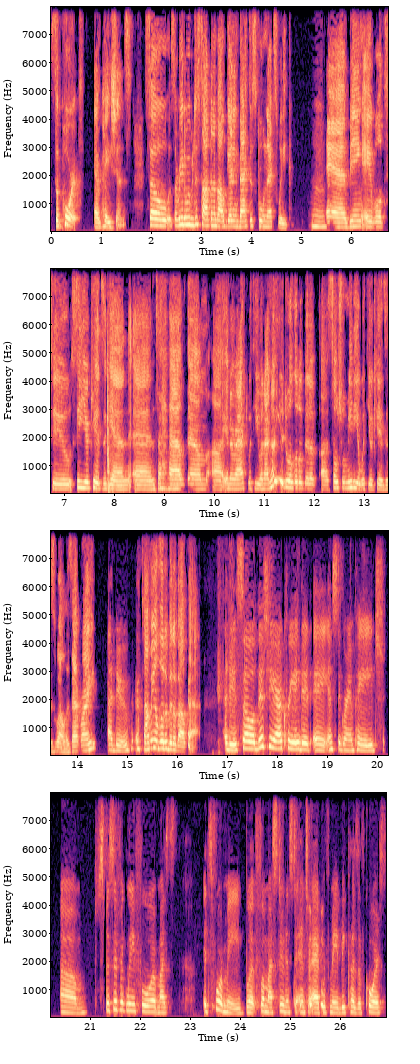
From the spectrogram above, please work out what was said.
support and patience. So, Sarita, we were just talking about getting back to school next week Mhm. and being able to see your kids again and to Mhm. have them uh, interact with you. And I know you do a little bit of uh, social media with your kids as well. Is that right? I do. Tell me a little bit about that. I do. So this year I created a Instagram page um, specifically for my. It's for me, but for my students to interact with me because, of course,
